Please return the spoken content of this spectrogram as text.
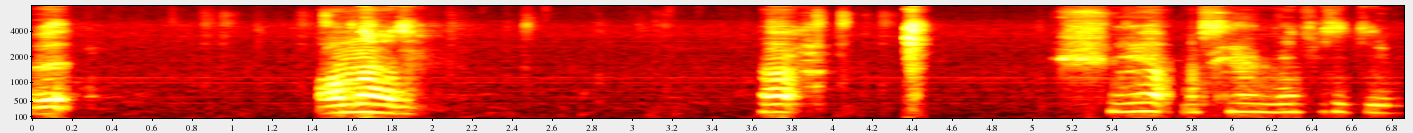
Evet. Anlamadım. Ha. Şunu yapmasından nefret ediyorum.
